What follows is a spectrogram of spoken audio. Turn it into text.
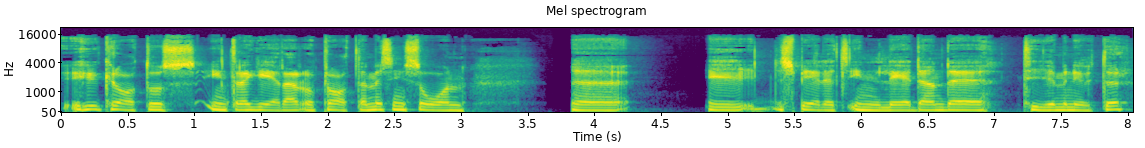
hur Kratos interagerar och pratar med sin son uh, i spelets inledande tio minuter.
